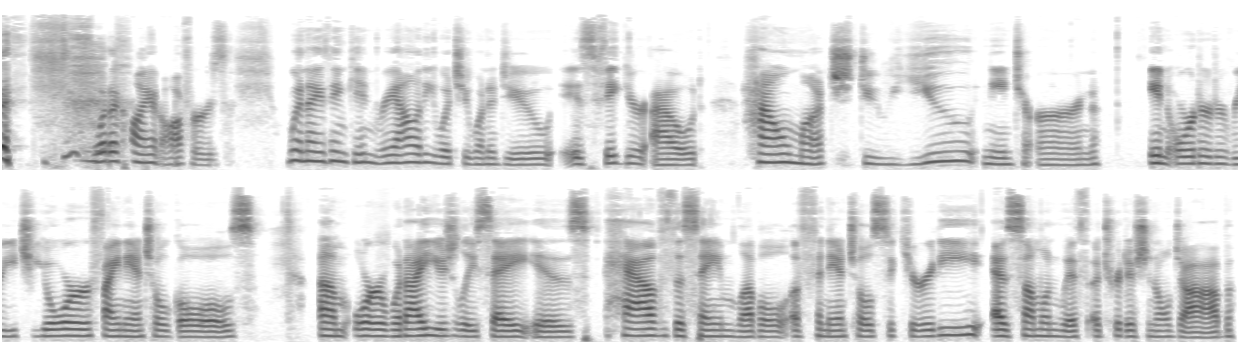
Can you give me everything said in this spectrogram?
what a client offers. When I think in reality, what you want to do is figure out how much do you need to earn in order to reach your financial goals. Um, or what I usually say is have the same level of financial security as someone with a traditional job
